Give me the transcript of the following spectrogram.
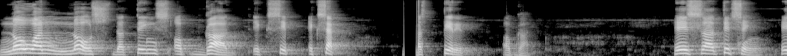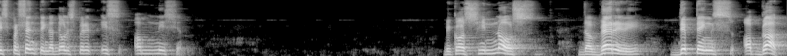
No one knows the things of God except except the Spirit of God. He is uh, teaching, he is presenting that the Holy Spirit is omniscient. Because he knows the very deep things of God.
